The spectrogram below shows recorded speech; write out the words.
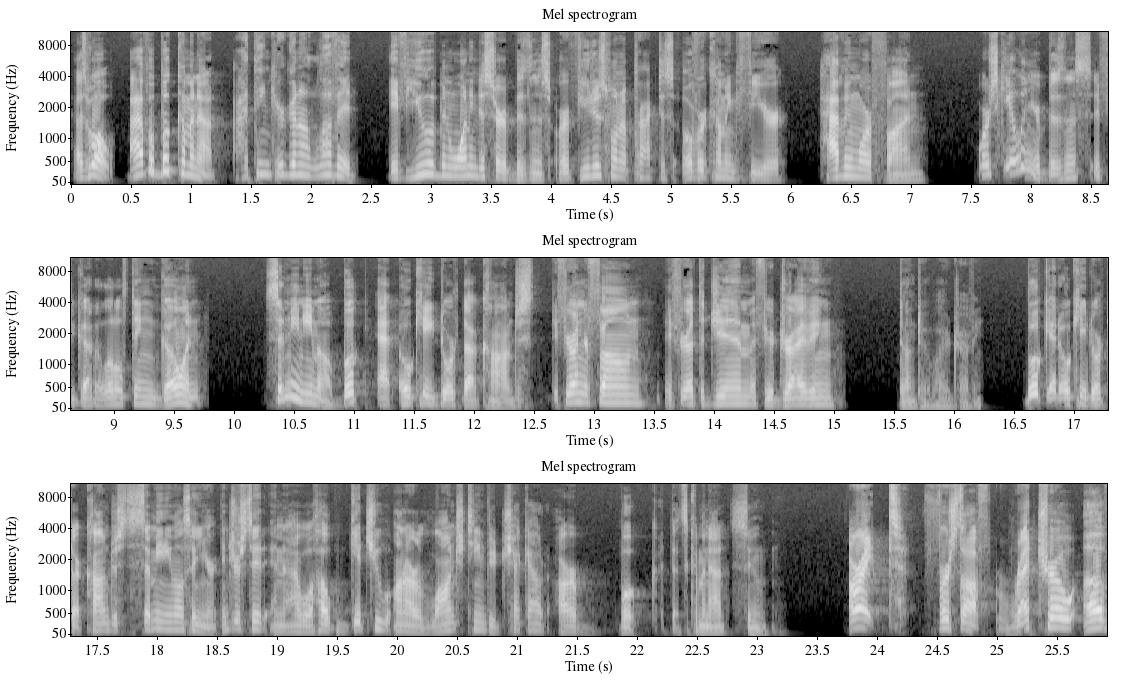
As well, I have a book coming out. I think you're going to love it. If you have been wanting to start a business or if you just want to practice overcoming fear, having more fun, or scaling your business if you got a little thing going, send me an email, book at okdork.com. Just if you're on your phone, if you're at the gym, if you're driving, don't do it while you're driving. Book at okdork.com. Just send me an email saying you're interested, and I will help get you on our launch team to check out our book that's coming out soon. All right, first off, Retro of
